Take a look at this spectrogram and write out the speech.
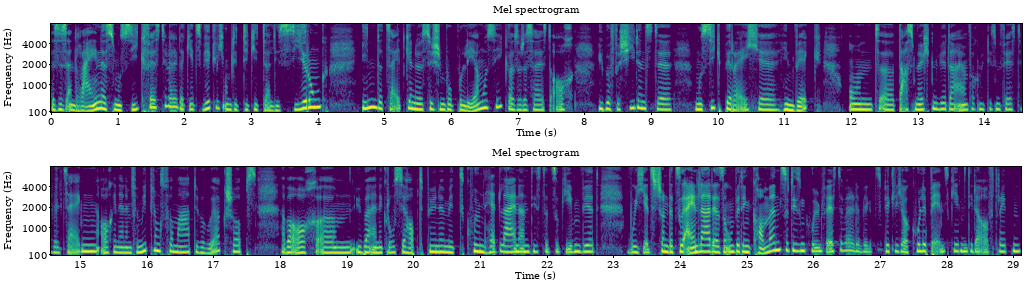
das ist ein reines Musikfestival, da geht es wirklich um die Digitalisierung in der zeitgenössischen Populärmusik, also das heißt auch über verschiedenste Musikbereiche hinweg. Und äh, das möchten wir da einfach mit diesem Festival zeigen, auch in einem Vermittlungsformat über Workshops, aber auch ähm, über eine große Hauptbühne mit coolen Headlinern, die es dazu geben wird, wo ich jetzt schon dazu einlade, also unbedingt kommen zu diesem coolen Festival. Da wird es wirklich auch coole Bands geben, die da auftreten.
